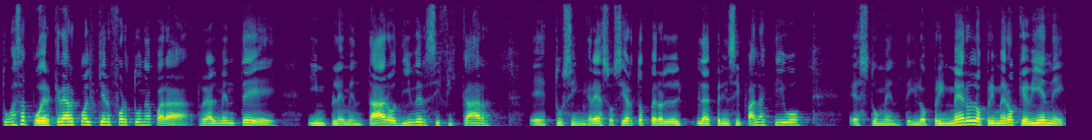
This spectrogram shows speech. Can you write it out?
tú vas a poder crear cualquier fortuna para realmente implementar o diversificar eh, tus ingresos, ¿cierto? Pero el, principal activo es tu mente. Y lo primero, lo primero que viene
